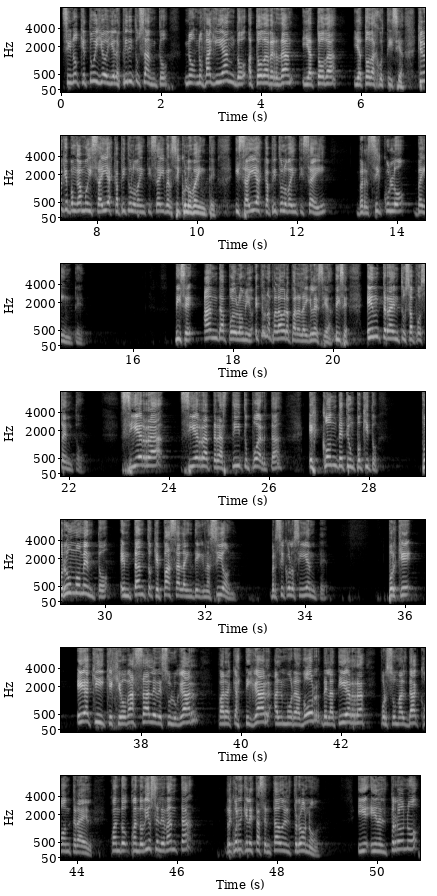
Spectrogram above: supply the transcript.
sino que tú y yo y el Espíritu Santo no, nos va guiando a toda verdad y a toda y a toda justicia. Quiero que pongamos Isaías capítulo 26, versículo 20. Isaías capítulo 26, versículo 20. Dice, anda pueblo mío. Esta es una palabra para la iglesia. Dice, entra en tus aposentos, cierra, cierra tras ti tu puerta, escóndete un poquito. Por un momento, en tanto que pasa la indignación. Versículo siguiente. Porque he aquí que Jehová sale de su lugar para castigar al morador de la tierra por su maldad contra él. Cuando, cuando Dios se levanta Recuerde que Él está sentado en el trono y, en el trono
